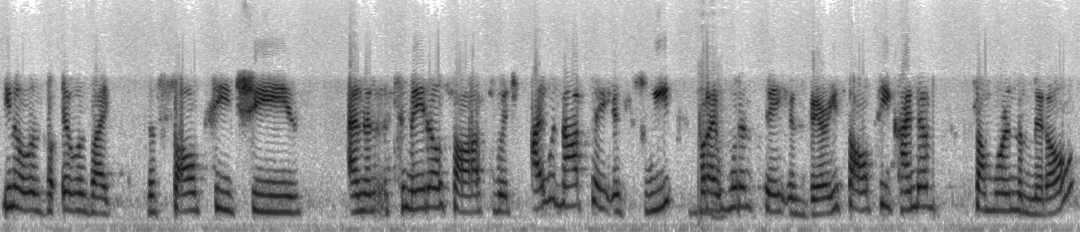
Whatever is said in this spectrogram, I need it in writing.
you know, it was it was like the salty cheese, and then the tomato sauce, which I would not say is sweet, but I wouldn't say is very salty, kind of somewhere in the middle.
